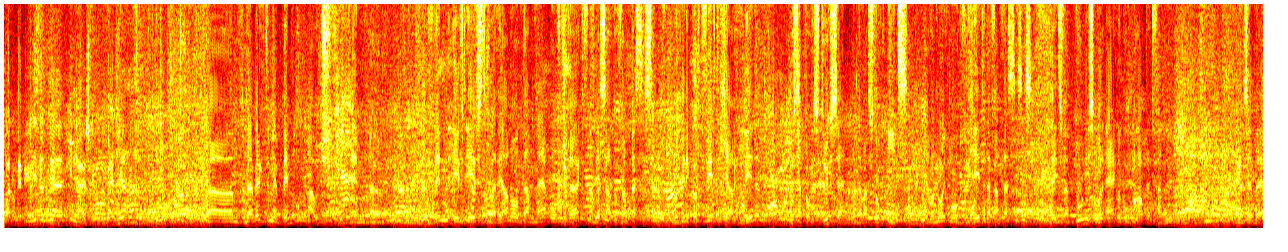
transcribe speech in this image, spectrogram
Waarom hebben jullie dat eh, in huis genomen? Bij ja, Ehm, wij werkten met Ben op Ouch. En eh, Ben heeft eerst Mariano dan mij overtuigd van dat zou toch fantastisch. Binnenkort 40 jaar geleden moest dat toch eens terug zijn. Want dat was toch iets dat we nooit mogen vergeten, dat fantastisch is. Dat iets van toen is, maar eigenlijk ook nog altijd van nu. En dan zijn wij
